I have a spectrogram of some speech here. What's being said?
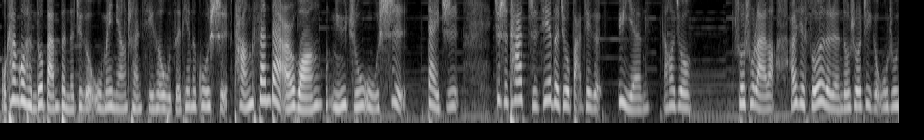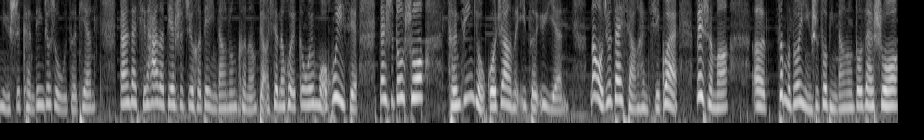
我看过很多版本的这个《武媚娘传奇》和武则天的故事。唐三代而亡，女主武氏代之，就是他直接的就把这个预言，然后就。说出来了，而且所有的人都说这个无主女士肯定就是武则天。当然，在其他的电视剧和电影当中，可能表现的会更为模糊一些。但是都说曾经有过这样的一则寓言，那我就在想，很奇怪，为什么呃这么多影视作品当中都在说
